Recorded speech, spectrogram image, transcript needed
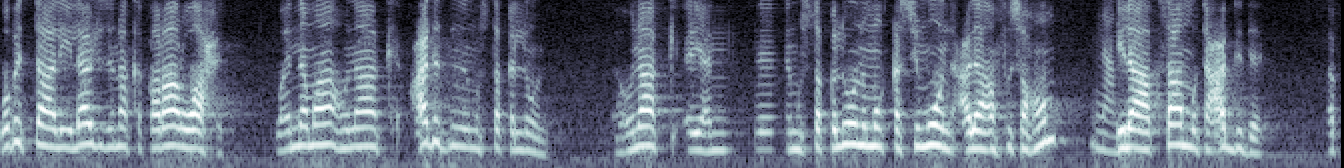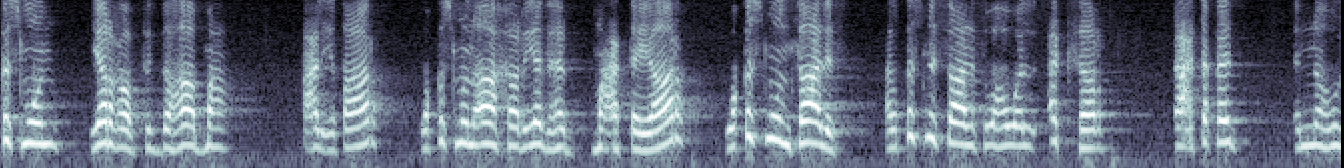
وبالتالي لا يوجد هناك قرار واحد وإنما هناك عدد من المستقلون هناك يعني المستقلون منقسمون على أنفسهم نعم. إلى أقسام متعددة قسم يرغب في الذهاب مع الإطار وقسم آخر يذهب مع التيار وقسم ثالث القسم الثالث وهو الأكثر أعتقد أنه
